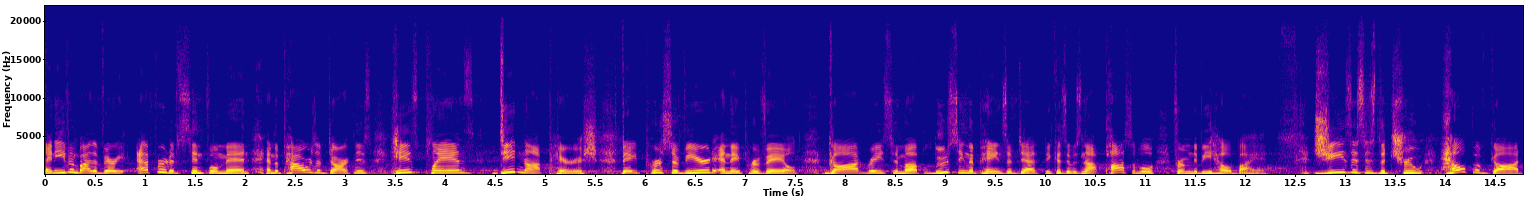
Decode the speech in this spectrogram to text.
And even by the very effort of sinful men and the powers of darkness, his plans did not perish. They persevered and they prevailed. God raised him up, loosing the pains of death because it was not possible for him to be held by it. Jesus is the true help of God,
